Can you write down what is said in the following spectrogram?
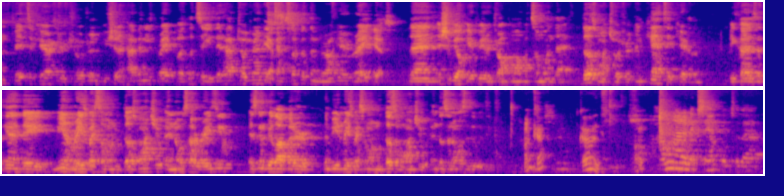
unfit to care after your children, you shouldn't have any, right? But let's say you did have children, Yes. you kind of stuck with them, they're out here, right? Yes. Then it should be okay for you to drop them off with someone that does want children and can take care of them. Because at the end of the day, being raised by someone who does want you and knows how to raise you is going to be a lot better than being raised by someone who doesn't want you and doesn't know what to do with you. Okay. Good. I want to add an example to that,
